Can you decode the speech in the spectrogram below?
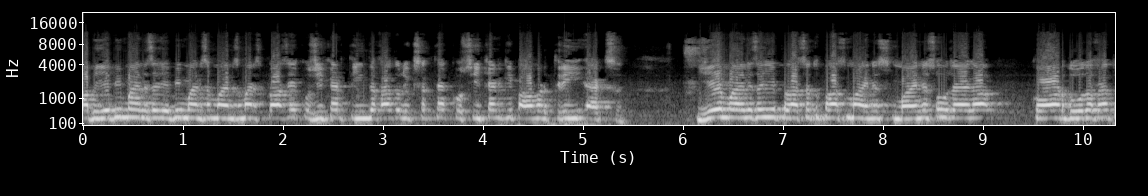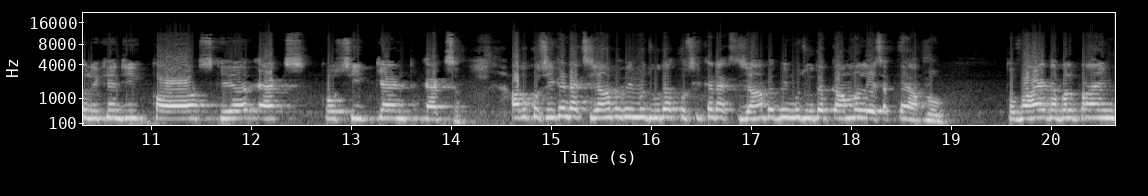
अब ये भी माइनस है, ये भी माइनस माइनस माइनस प्लस है कोसिकेंट तीन दफ़ा तो लिख सकते हैं कोसिकेंट की पावर थ्री एक्स ये माइनस है, ये प्लस है तो प्लस माइनस माइनस हो जाएगा कॉड दो दफ़ा तो लिखें जी cot square x cosecant x अब कोसिकेंट एक्स यहाँ पे भी मौजूद है कोसिकेंट एक्स यहाँ पे भी मौजूद है, कॉमन ले सकते हैं आप लोग। तो y double prime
